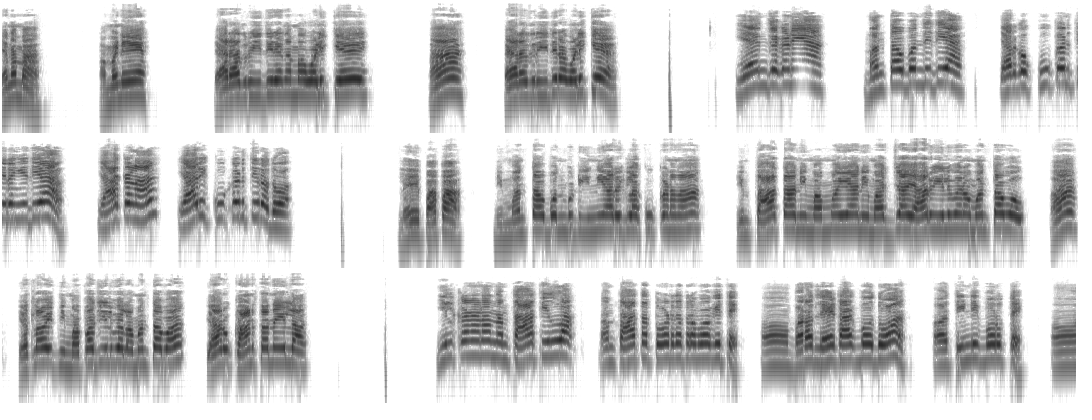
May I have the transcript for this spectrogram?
ಏನಮ್ಮ? ಅಮ್ಮಣಿ ಯಾರಾದ್ರೂ ಇದೀರೇನಮ್ಮ ಒಳಿಕೆ ಹಾ ಯಾರಾದ್ರೂ ಇದೀರಾ ಒಳಿಕೆ ಏನ್ ಜಗಣಯ್ಯ ಮಂತಾವ್ ಬಂದಿದ್ಯಾ? ಯಾರಿಗೋ ಕೂಕಡ್ತಿರಂಗಿದ್ಯಾ? ಯಾಕಣ? ಯಾರಿಗ್ ಕೂಕಡ್ತಿರೋದು? ಲೇ ಪಾಪ ನಿಮ್ಮಂತಾವ್ ಬಂದ್ಬಿಟ್ಟು ಇನ್ಯಾರಿಗ್ಲಾ ಕೂಕಣನ? ನಿಮ್ ತಾತ ನಿಮ್ ಅಮ್ಮಯ್ಯ ನಿಮ್ ಅಜ್ಜ ಯಾರು ಇಲ್ವೇನೋ ಮಂತಾವು ಹಾ ಎತ್ಲಾಯ್ತು ನಿಮ್ ಅಪ್ಪಾಜಿ ಇಲ್ವಲ್ಲ ಮಂತಾವ ಯಾರು ಕಾಣ್ತಾನೆ ಇಲ್ಲ. ಇಲ್ ಕಣಣ್ಣ ನಮ್ ತಾತ ಇಲ್ಲ. ನಮ್ ತಾತ ತೋಟದ ಹತ್ರ ಹೋಗೈತೆ ಬರೋದ್ ಲೇಟ್ ಆಗ್ಬೋದು ತಿಂಡಿಗ್ ಬರುತ್ತೆ.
